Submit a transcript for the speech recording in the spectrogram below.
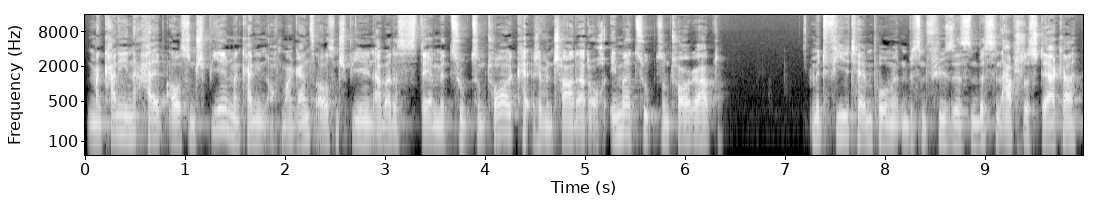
man kann ihn halb außen spielen, man kann ihn auch mal ganz außen spielen, aber das ist der mit Zug zum Tor. Kevin Schade hat auch immer Zug zum Tor gehabt mit viel Tempo, mit ein bisschen Physis, ein bisschen Abschlussstärker.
